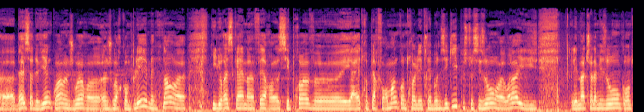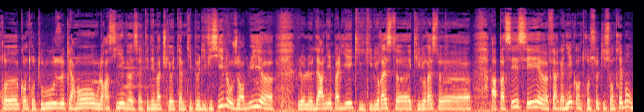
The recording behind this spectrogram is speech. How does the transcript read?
Euh, ben, ça devient quoi un joueur, euh, un joueur complet. Maintenant, euh, il lui reste quand même à faire ses preuves et à être performant contre les très bonnes équipes. Cette saison, voilà, il, les matchs à la maison contre, contre Toulouse, Clermont ou le Racing, ça a été des matchs qui ont été un petit peu difficiles. Aujourd'hui, euh, le, le, dernier palier qui, qui lui reste, euh, qui lui reste euh, à passer, c'est faire gagner contre ceux qui sont très bons.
